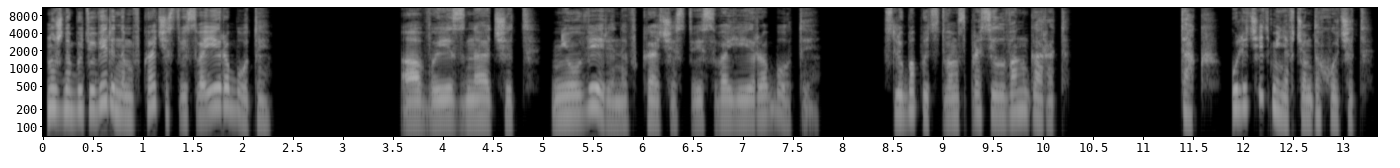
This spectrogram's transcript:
нужно быть уверенным в качестве своей работы. «А вы, значит, не уверены в качестве своей работы?» — с любопытством спросил Вангард. «Так, уличить меня в чем то хочет?»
